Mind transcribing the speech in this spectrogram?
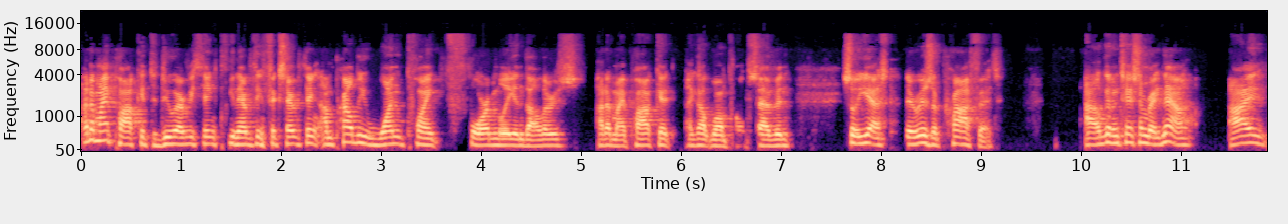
out of my pocket to do everything, clean everything, fix everything. I'm probably 1.4 million dollars out of my pocket. I got 1.7. So yes, there is a profit. I'm going to tell you something right now. I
